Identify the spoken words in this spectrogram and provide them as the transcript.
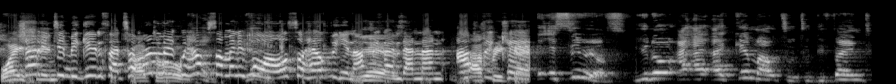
why is she Charity begins at home. at I'm like, we have so many people who are also helping in Africa Yes. and then an African. Africa. it's serious. You know, I, I, I came out to, to defend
